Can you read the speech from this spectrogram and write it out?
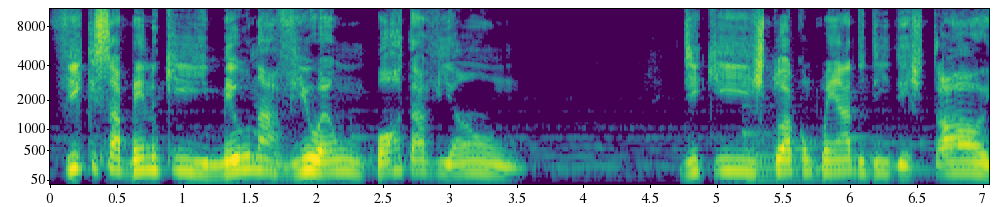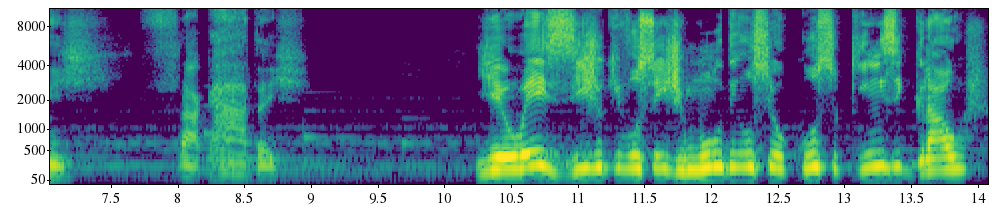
Fique sabendo que meu navio é um porta-avião, de que estou acompanhado de destroys, fragatas. E eu exijo que vocês mudem o seu curso 15 graus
